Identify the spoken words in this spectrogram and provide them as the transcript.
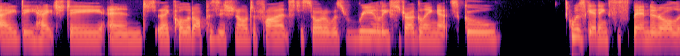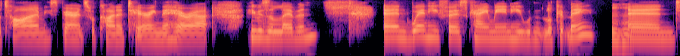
ADHD and they call it oppositional defiance disorder was really struggling at school was getting suspended all the time. His parents were kind of tearing their hair out. He was 11 and when he first came in he wouldn't look at me Mhm. and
